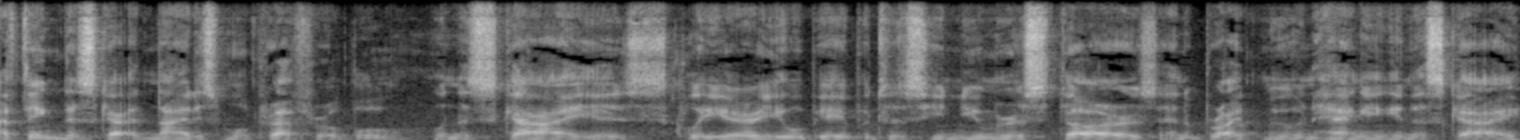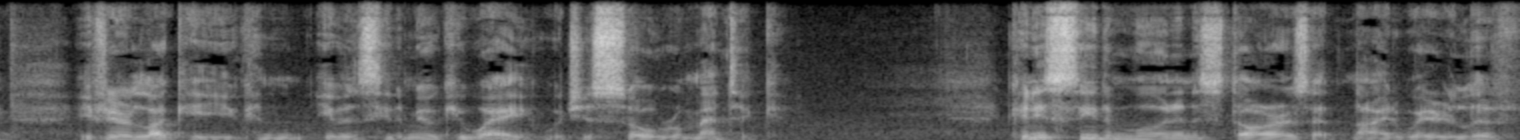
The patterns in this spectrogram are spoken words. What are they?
I think the sky at night is more preferable. When the sky is clear, you will be able to see numerous stars and a bright moon hanging in the sky. If you're lucky, you can even see the Milky Way, which is so romantic. Can you see the moon and the stars at night where you live?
